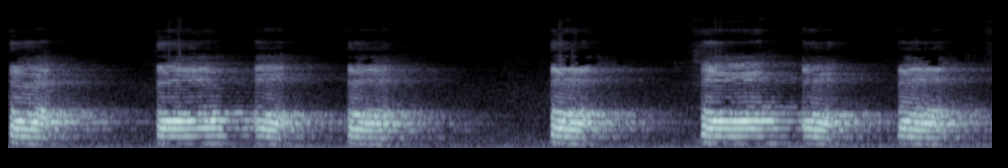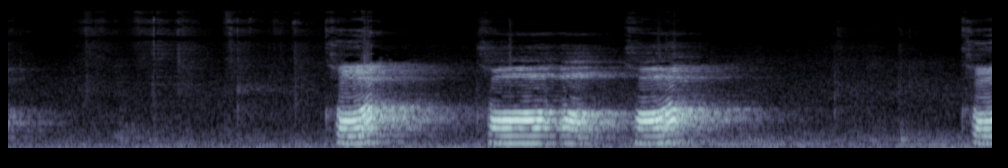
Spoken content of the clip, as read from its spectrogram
ปอปอออกปอปอปอออกปอขอ คอออกขอขอ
